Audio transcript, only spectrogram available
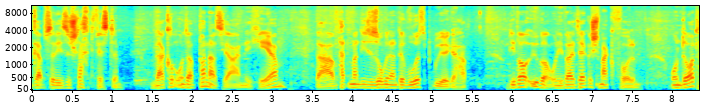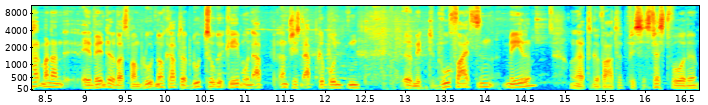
gab es ja diese Schlachtfeste. Und da kommt unser Pannas ja eigentlich her. Da hat man diese sogenannte Wurstbrühe gehabt. Die war über und die war sehr geschmackvoll. Und dort hat man dann eventuell, was man Blut noch gehabt hat, Blut zugegeben und ab, anschließend abgebunden äh, mit Buchweizenmehl und hat gewartet, bis es fest wurde.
